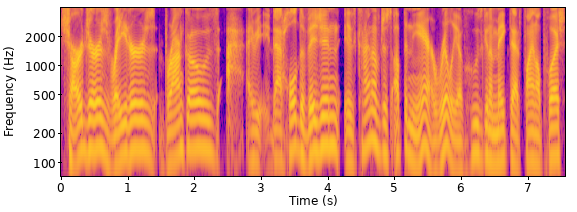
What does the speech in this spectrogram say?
Chargers, Raiders, Broncos, I mean, that whole division is kind of just up in the air, really, of who's going to make that final push.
